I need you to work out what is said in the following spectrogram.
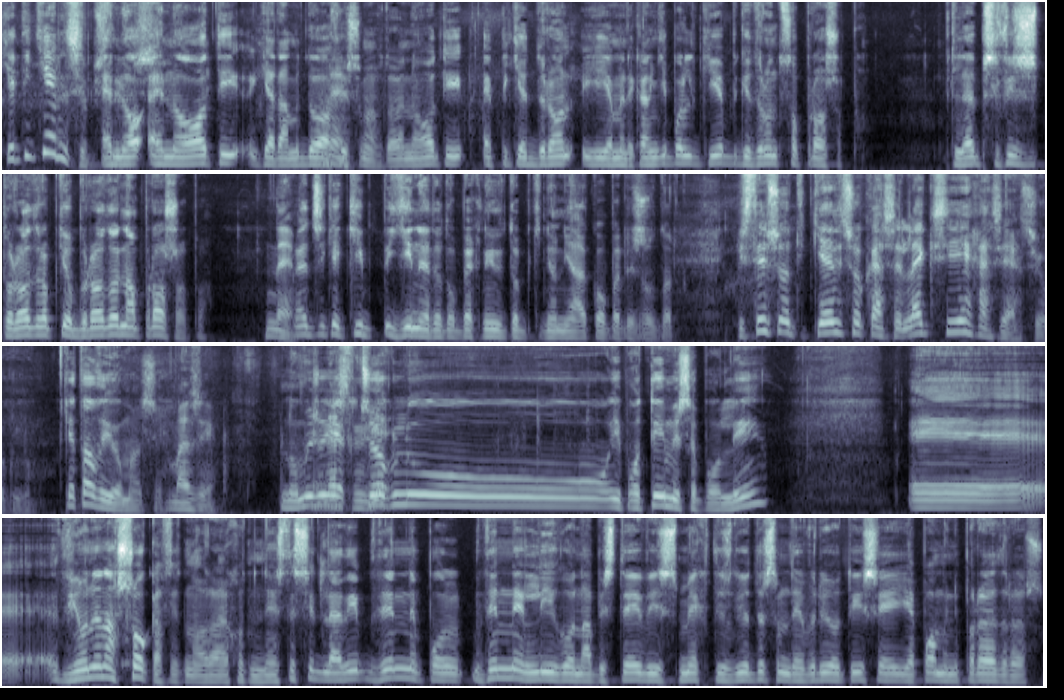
γιατί κέρδισε πιστεύω. Εννο, εννοώ ότι, για να μην το Ναι. αφήσουμε αυτό, εννοώ ότι επικεντρών, η Αμερικανική πολιτική επικεντρώνεται στο πρόσωπο. Δηλαδή ψηφίζεις πρόεδρο, πιο πρόεδρο ένα πρόσωπο. Ναι. Έτσι και εκεί γίνεται το παιχνίδι το επικοινωνιακό περισσότερο. Πιστεύεις ότι κέρδισε ο Κασελάκης ή έχασε η Αχτσιόγλου; Και τα δύο μαζί. μαζί. Νομίζω Ένα η Αξιόγλου υποτίμησε πολύ. Ε, βιώνει ένα σοκ αυτή την ώρα, έχω την αίσθηση. Δηλαδή, δεν είναι, πο- δεν είναι λίγο να πιστεύεις μέχρι τις 2-3 Σεπτεμβρίου ότι είσαι η επόμενη πρόεδρος.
